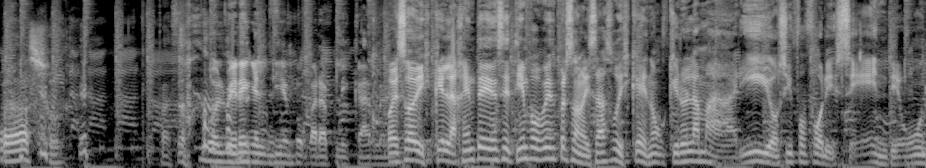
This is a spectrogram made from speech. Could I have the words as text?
Ah, su- Volveré en el tiempo para aplicarlo. Por eso disque, la gente en ese tiempo pues, personalizaba su disque, ¿no? Quiero el amarillo, así fosforescente, un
